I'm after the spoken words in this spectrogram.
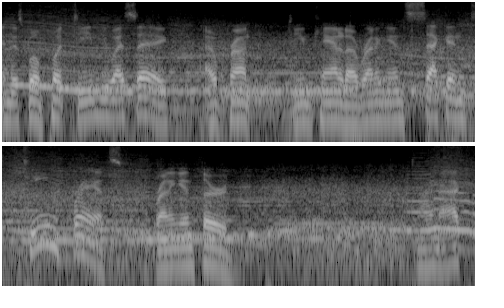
And this will put Team USA out front, Team Canada running in second. Team France running in third. Timac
